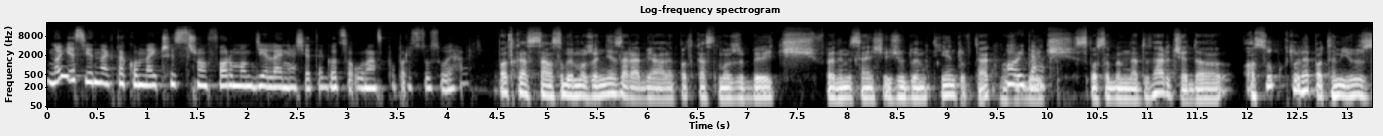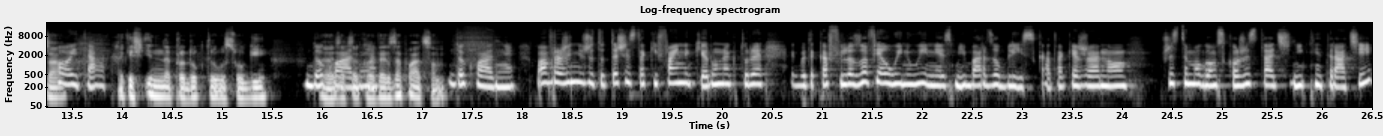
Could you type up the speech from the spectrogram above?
no jest jednak taką najczystszą formą dzielenia się tego, co u nas po prostu słychać. Podcast sam sobie może nie zarabia, ale podcast może być w pewnym sensie źródłem klientów, tak? Może Oj, być tak. sposobem na dotarcie do osób, które potem już za Oj, tak. jakieś inne produkty, usługi e, Dokładnie. za cokolwiek zapłacą. Dokładnie. Mam wrażenie, że to też jest taki fajny kierunek, który jakby taka filozofia win-win jest mi bardzo bliska. Takie, że no Wszyscy mogą skorzystać, nikt nie traci.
